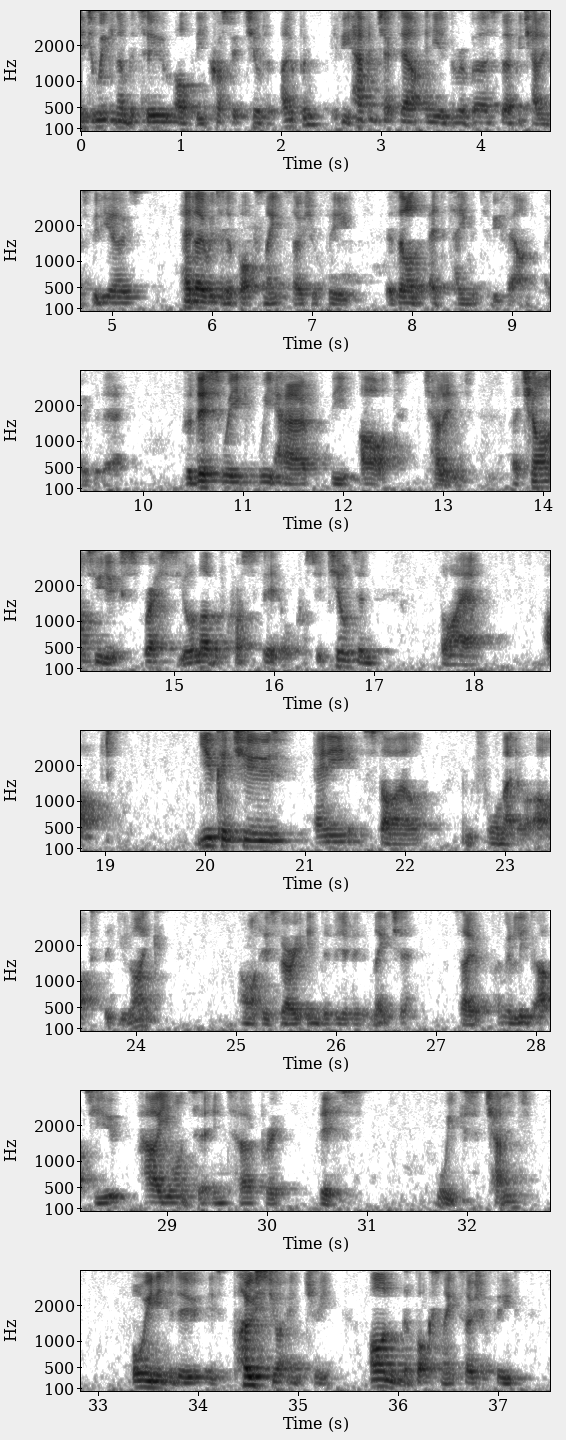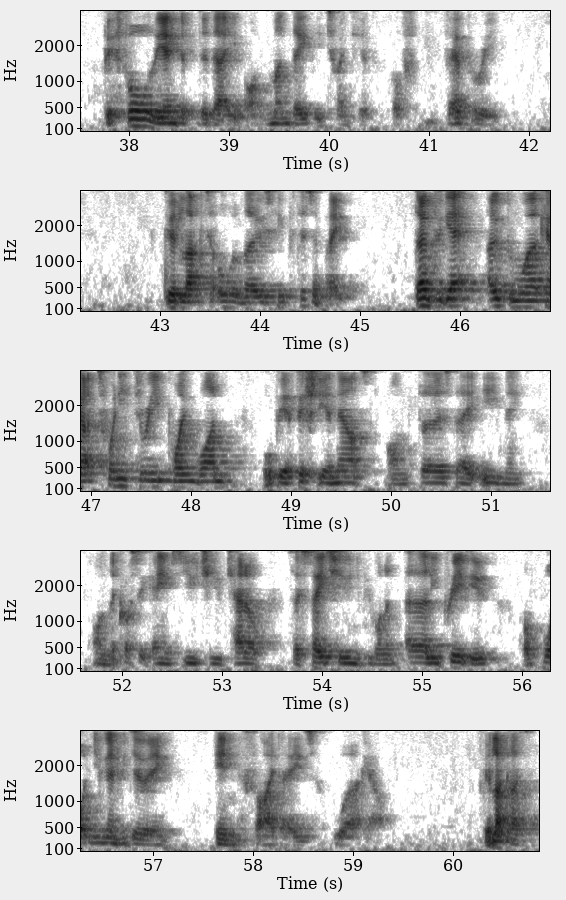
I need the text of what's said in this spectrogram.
into week number two of the CrossFit Chiltern Open. If you haven't checked out any of the reverse burpee challenge videos, head over to the Boxmate social feed. There's a lot of entertainment to be found over there. For this week, we have the Art Challenge, a chance for you to express your love of CrossFit or CrossFit Chiltern via art. You can choose any style and format of art that you like. Art is very individual in nature, so going to leave it up to you how you want to interpret this week's challenge. All you need to do is post your entry on the Boxmate social feed before the end of the day on Monday, the 20th of February. Good luck to all of those who participate. Don't forget, Open Workout 23.1 will be officially announced on Thursday evening on the CrossFit Games YouTube channel. So stay tuned if you want an early preview of what you're going to be doing in Friday's workout. Good luck, guys.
